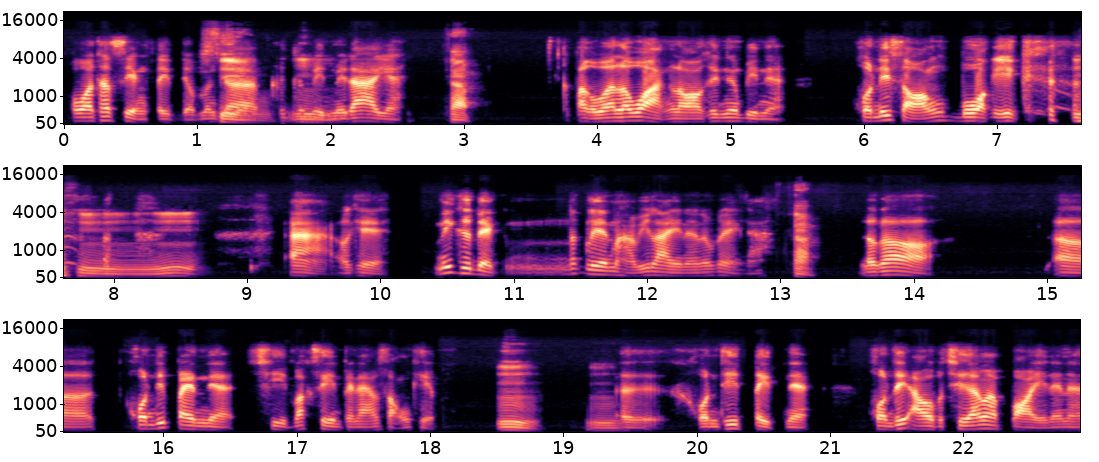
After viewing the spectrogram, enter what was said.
เพราะว่าถ้าเสี่ยงติดเดี๋ยวมันจะขึ้นเครื่องบินไม่ได้ไงครับปรากฏว่าระหว่างรอขึ้นเครื่องบินเนี่ย คนที่สองบวกอีกอ่า โอเค นี่คือเด็กนักเรียนมหาวิทยาลัยนะนักเรียนนะครับ แล้วก็ เอ่อคนที่เป็นเนี่ย ฉีดวัคซีนไปแล้วสองเข็ม อืมเออ คนที่ติดเนี่ย คนที่เอาเชื้อมาปล่อยเลยนะ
